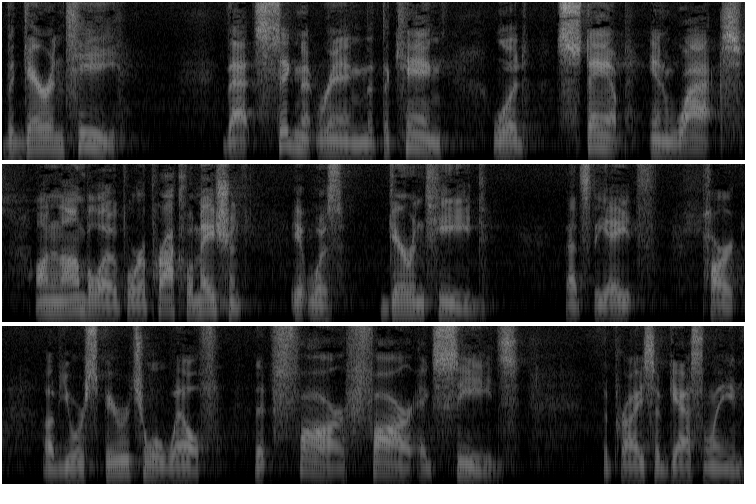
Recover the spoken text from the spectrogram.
the guarantee, that signet ring that the king would stamp in wax on an envelope or a proclamation. It was guaranteed. That's the eighth part of your spiritual wealth that far, far exceeds the price of gasoline.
